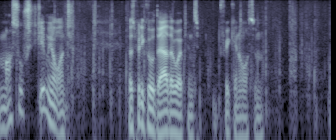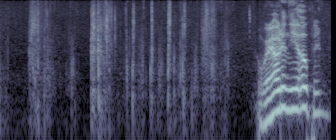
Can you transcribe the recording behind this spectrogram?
Muscle stimulant. That was pretty cool. The other weapon's freaking awesome. We're out in the open.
